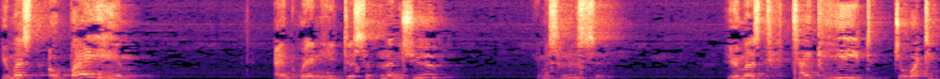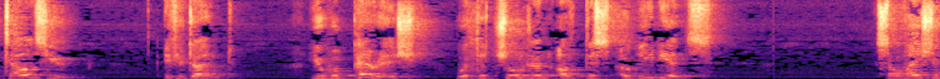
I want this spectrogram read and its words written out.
You must obey Him. And when He disciplines you, you must listen. You must take heed to what He tells you. If you don't, you will perish with the children of disobedience. Salvation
